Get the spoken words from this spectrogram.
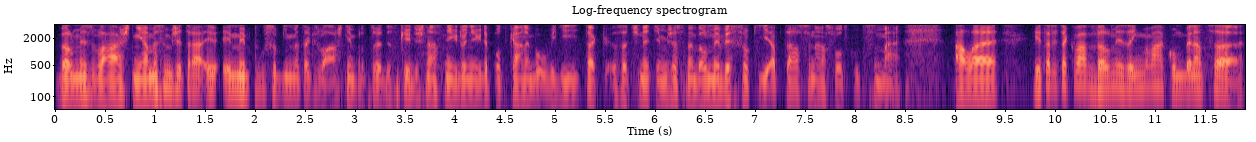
velmi zvláštní. Já myslím, že teda i, i my působíme tak zvláštně, protože vždycky, když nás někdo někde potká nebo uvidí, tak začne tím, že jsme velmi vysoký a ptá se nás, odkud jsme. Ale je tady taková velmi zajímavá kombinace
